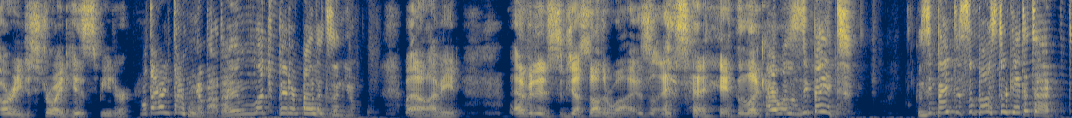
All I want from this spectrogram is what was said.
already destroyed his speeder. What are you talking about? I am much better pilot than you. Well, I mean, evidence suggests otherwise. Look, I was the bait. The bait is supposed to get attacked.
